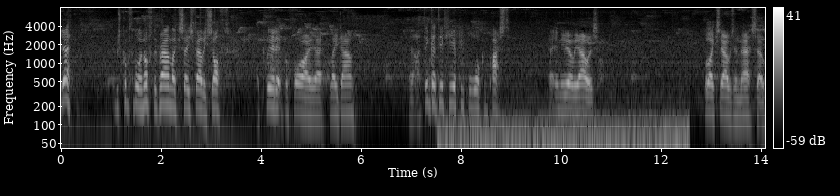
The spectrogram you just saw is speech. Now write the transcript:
Yeah, it was comfortable enough. The ground, like I say, is fairly soft. I cleared it before I uh, lay down. Uh, I think I did hear people walking past uh, in the early hours. But like I say, I was in there, so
